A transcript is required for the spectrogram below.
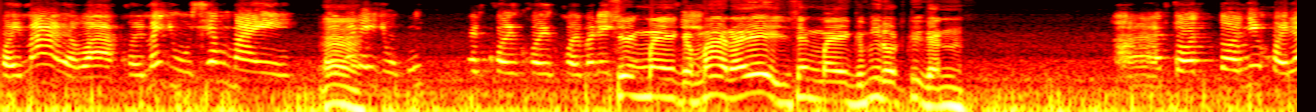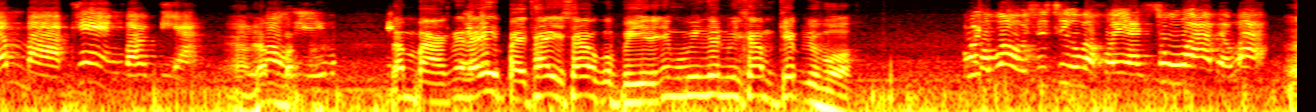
ข่อยมาแบบว่าข่อยมาอยู่เชียงใหม่อ่า ไม่ได้อยู่กรุงเป็นข่อยข่อยข่อยไม่ได้อเชียงใหม่กับมาได้เชียงใหม่ก็มีรถคือกันอ่าตอนตอนนี้ข่อยลำบากแห้งบางเตียอ้าวลำบากเว้อีกลำบากนะไหนไปไทยเช้ากว่าปีแล้วยังบ่มีเงินมีข้ามเก็บอยู่บ่เขาเว่าซื่อๆว่าข่อยอะสู้ว่าแบบว่า เอ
